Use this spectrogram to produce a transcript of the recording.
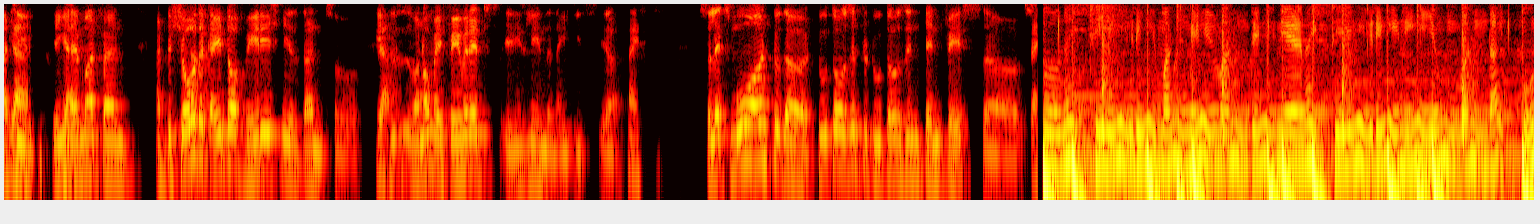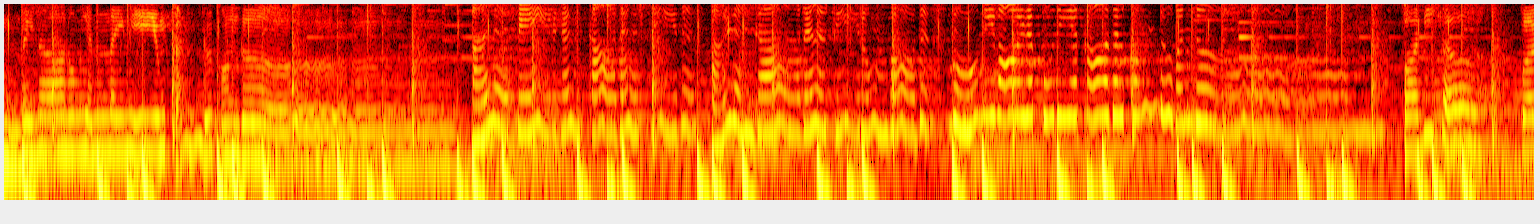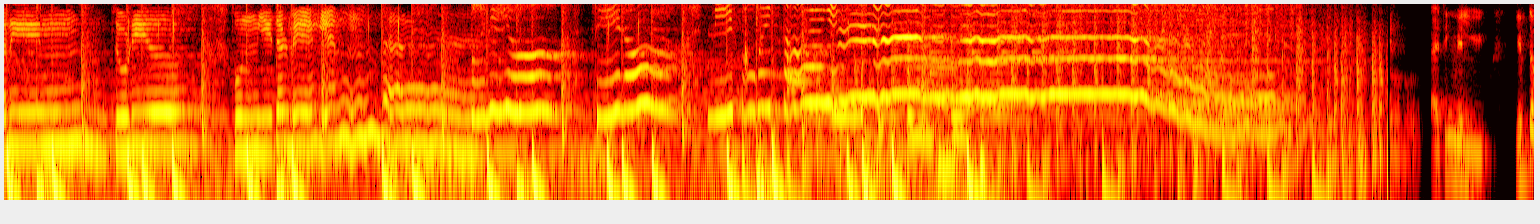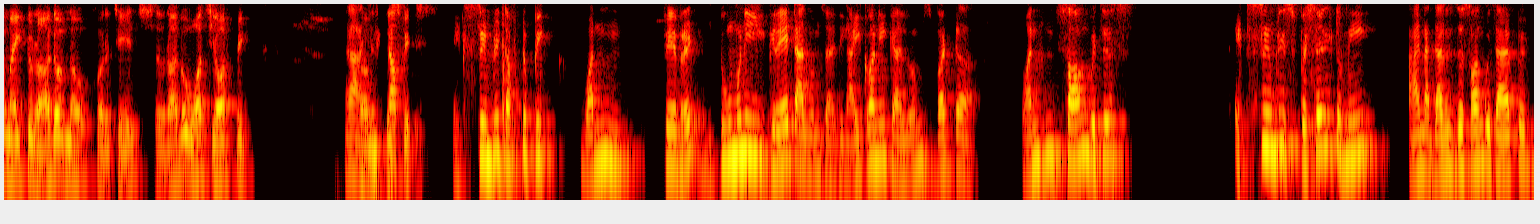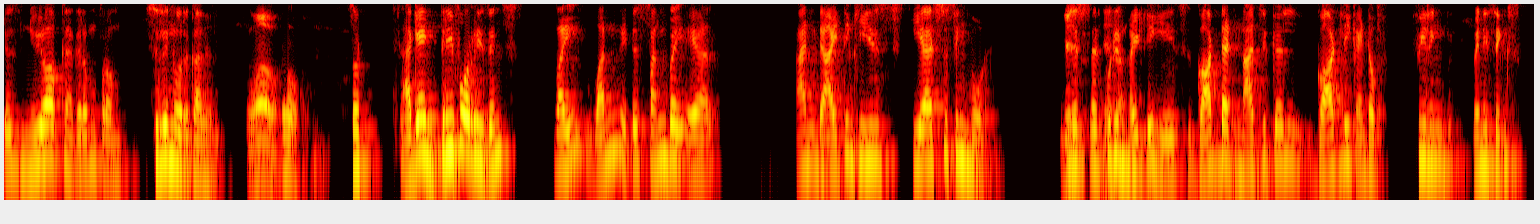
achieve. Being a Yeah. Rahman fan and to show the kind of variation he has done. So Yeah. this is one of my favorites easily in the 90s yeah Nice. so let's move on to the 2000 to 2010 phase uh, உனை give the mic to raghav now for a change so raghav what's your pick Yeah, from this tough, phase extremely tough to pick one favorite. Too many great albums, I think, iconic albums. But uh, one song which is extremely special to me and that is the song which I picked is New York Nagaram from Sillunu Oru Kadhal. Wow. So, so again, three, four reasons why. One, it is sung by AR, and I think he's he has to sing more. Yes. Let's, put yeah. it mildly. He's got that magical, godly kind of feeling when he sings,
